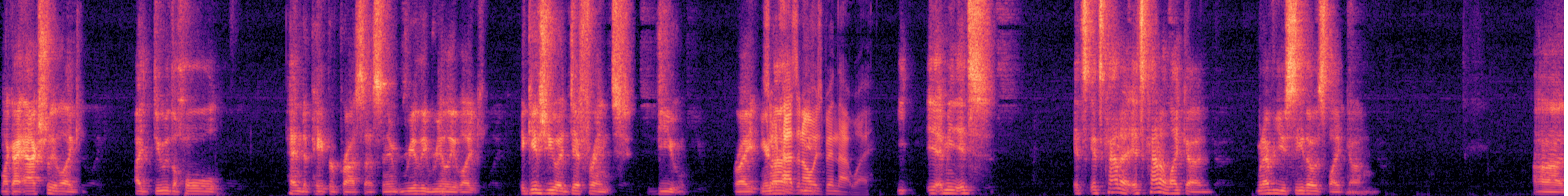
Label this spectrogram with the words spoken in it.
Like I actually like, I do the whole pen to paper process, and it really, really like, it gives you a different view, right? You're so it hasn't you- always been that way. yeah, I mean, it's it's it's kind of it's kind of like a whenever you see those like um uh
